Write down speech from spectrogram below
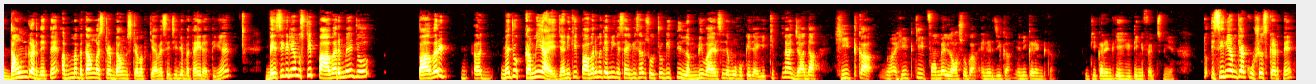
डाउन कर देते हैं। अब मैं बताऊँगा स्टेप डाउन स्टेप अप क्या वैसी चीज़ें बताई रहती हैं। बेसिकली हम उसकी पावर में जो पावर में जो कमी आए यानी कि पावर में कमी कैसे आएगी? सर, सोचो कि इतनी लंबी वायर से जब वो होके जाएगी, कितना ज़्यादा हीट का हीट की फॉर्म में लॉस होगा एनर्जी का, यानी करंट का, क्योंकि करंट के हीटिंग इफेक्ट्स भी हैं। तो इसीलिए हम क्या कोशिश करते हैं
